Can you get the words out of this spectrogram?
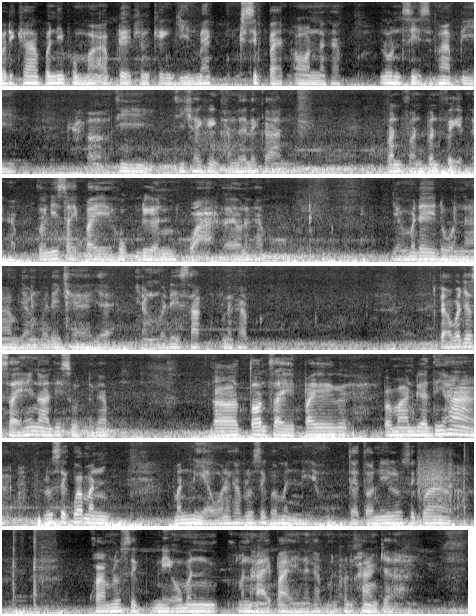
วัสดีครับ วันนี้ผมมาอัปเดตกางเกงยีนแม็ก 18 ออนนะครับ รุ่น 45 ปีที่ที่ใช้แข่งขันในรายการปั้นฝันปั้นเฟสนะครับ ตัวนี้ใส่ไป 6 เดือนกว่าแล้วนะครับ ยังไม่ได้โดนน้ำยังไม่ได้แช่แยะ ยังไม่ได้ซักนะครับกะว่าจะใส่ให้นานที่สุดนะครับออตอนใส่ไปประมาณเดือนที่ 5 รู้สึกว่ามันมันเหนียวนะครับ รู้สึกว่ามันเหนียว แต่ตอนนี้รู้สึกว่า ความรู้สึกเหนียวมันมันหายไปนะครับ มันค่อนข้างจะ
